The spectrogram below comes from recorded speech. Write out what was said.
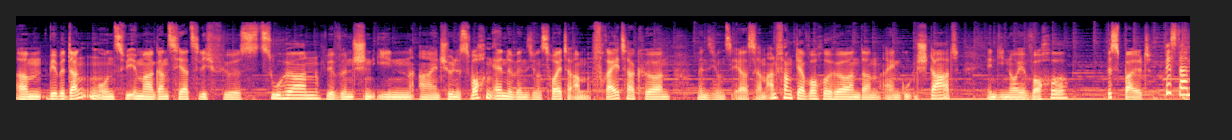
Ähm, wir bedanken uns wie immer ganz herzlich fürs Zuhören. Wir wünschen Ihnen ein schönes Wochenende, wenn Sie uns heute am Freitag hören. Wenn Sie uns erst am Anfang der Woche hören, dann einen guten Start in die neue Woche. Bis bald. Bis dann.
